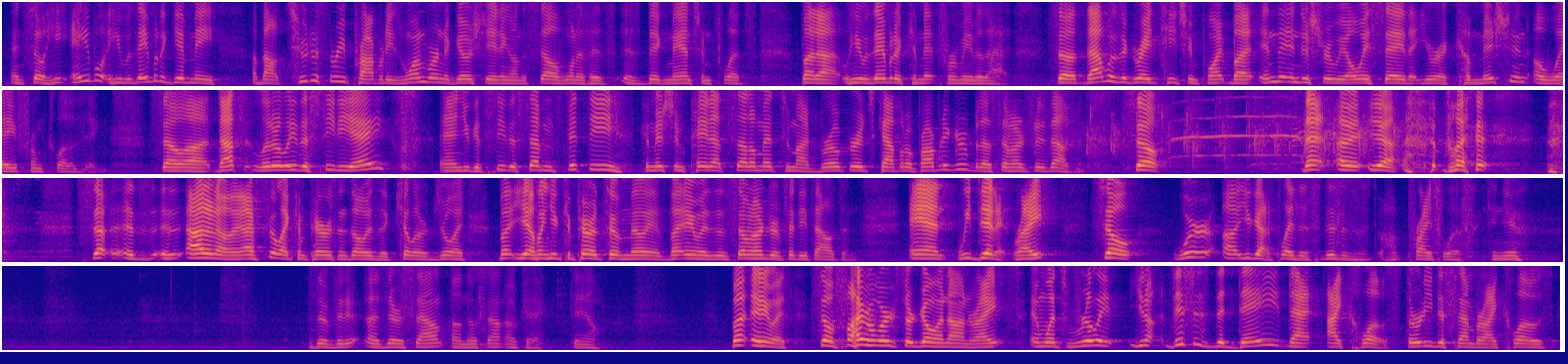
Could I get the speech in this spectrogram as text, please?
And so he, able, he was able to give me about two to three properties. One we're negotiating on the sale of one of his, his big mansion flips, but uh, he was able to commit for me to that. So that was a great teaching point. But in the industry, we always say that you're a commission away from closing. So uh, that's literally the CDA. And you could see the 750 commission paid at settlement to my brokerage capital property group, but that's 750,000. So that, uh, yeah, but so it's, it, I don't know. I feel like comparison is always a killer of joy. But yeah, when you compare it to a million. But anyways, it's 750,000. And we did it, right? So we're, uh, you got to play this. This is priceless. Can you? Is there a video? Uh, is there a sound? Oh, no sound? Okay. Damn. But, anyways, so fireworks are going on, right? And what's really, you know, this is the day that I close, 30 December, I close,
